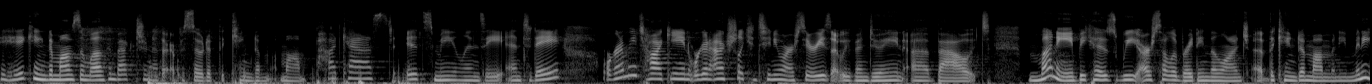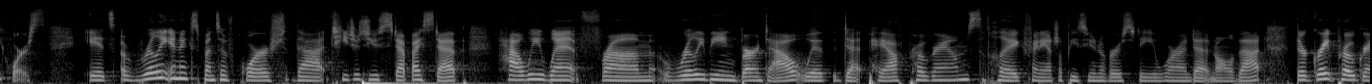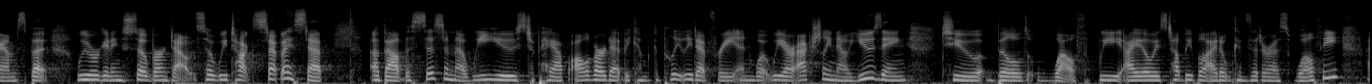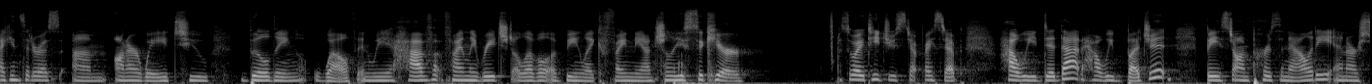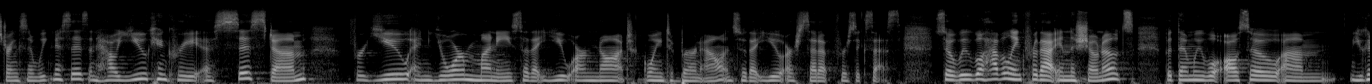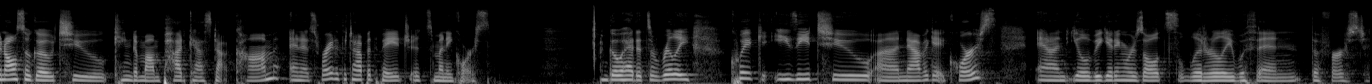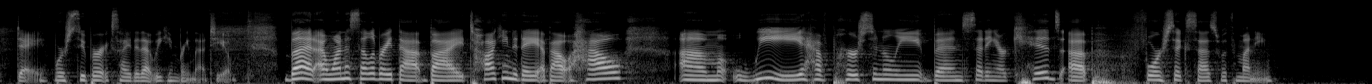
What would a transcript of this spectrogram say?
Hey, hey, Kingdom Moms, and welcome back to another episode of the Kingdom Mom Podcast. It's me, Lindsay, and today we're going to be talking, we're going to actually continue our series that we've been doing about money because we are celebrating the launch of the Kingdom Mom Money mini course. It's a really inexpensive course that teaches you step by step how we went from really being burnt out with debt payoff programs like Financial Peace University, War on Debt, and all of that. They're great programs, but we were getting so burnt out. So we talked step by step about the system that we use to pay off all of our debt, become completely debt free, and what we are actually now using to build wealth. We, I always tell people, I don't consider us wealthy. I consider us um, on our way to building wealth, and we have finally reached a level of being like financially secure. So, I teach you step by step how we did that, how we budget based on personality and our strengths and weaknesses, and how you can create a system for you and your money so that you are not going to burn out and so that you are set up for success. So, we will have a link for that in the show notes, but then we will also, um, you can also go to kingdommompodcast.com and it's right at the top of the page. It's Money Course go ahead. It's a really quick, easy to uh, navigate course, and you'll be getting results literally within the first day. We're super excited that we can bring that to you. But I want to celebrate that by talking today about how um, we have personally been setting our kids up for success with money.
